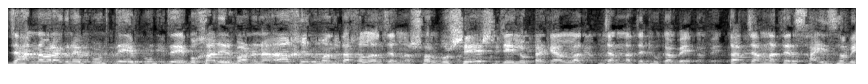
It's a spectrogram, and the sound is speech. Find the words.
জাহান নামের আগুনে পুড়তে পুড়তে বুখারির বর্ণনা, আখির মান দাখালাল জান্নাত সর্বশেষ যে লোকটাকে আল্লাহ জান্নাতে ঢুকাবে, তার জান্নাতের সাইজ হবে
